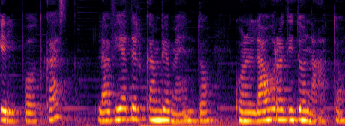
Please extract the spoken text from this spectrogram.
il podcast La via del cambiamento con Laura Di Donato.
